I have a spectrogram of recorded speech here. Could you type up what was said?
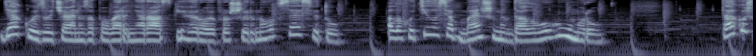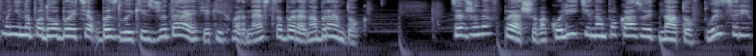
Дякую, звичайно, за повернення раз і героїв розширеного всесвіту, але хотілося б менше невдалого гумору. Також мені не подобається безликість джедаїв, яких Вернестра бере на брендок. Це вже не вперше в аколіті нам показують натовп лицарів,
